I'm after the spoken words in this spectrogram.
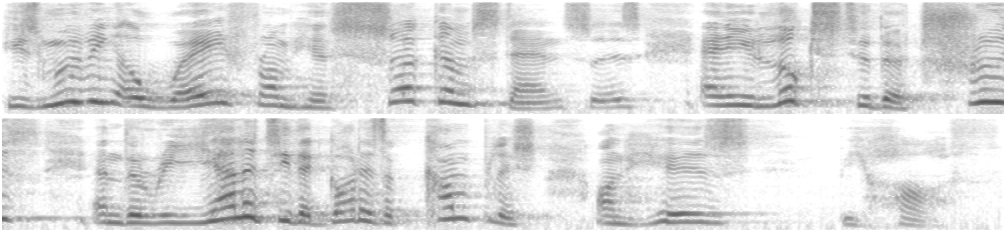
He's moving away from his circumstances and he looks to the truth and the reality that God has accomplished on his behalf.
